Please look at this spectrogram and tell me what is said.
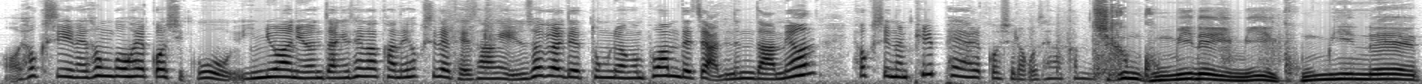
어, 혁신에 성공할 것이고 인유한 위원장이 생각하는 혁신의 대상에 윤석열 대통령은 포함되지 않는다면 혁신은 필패할 것이라고 생각합니다. 지금 국민의힘이 국민의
